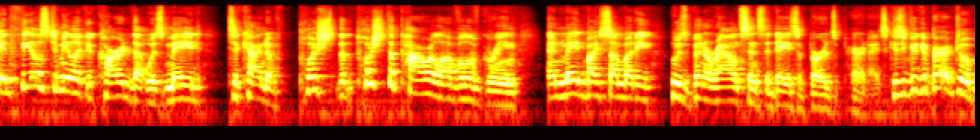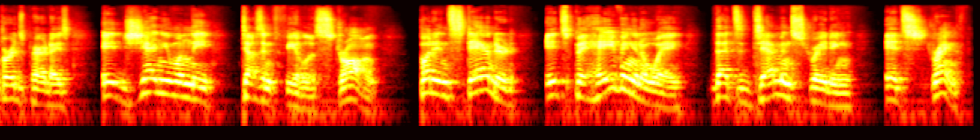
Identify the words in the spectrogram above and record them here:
it feels to me like a card that was made to kind of push the push the power level of green and made by somebody who's been around since the days of Birds of Paradise. Because if you compare it to a Birds of Paradise, it genuinely doesn't feel as strong. But in standard, it's behaving in a way that's demonstrating its strength.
